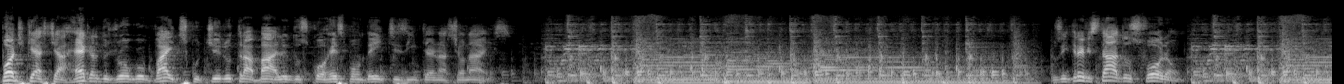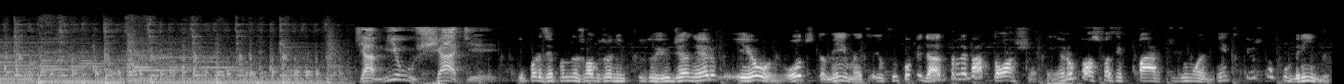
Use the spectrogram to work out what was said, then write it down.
Podcast A Regra do Jogo vai discutir o trabalho dos correspondentes internacionais. Os entrevistados foram Jamil Chad. E, por exemplo, nos Jogos Olímpicos do Rio de Janeiro, eu, outros também, mas eu fui convidado para levar a tocha. Eu não posso fazer parte de um evento que eu estou cobrindo.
